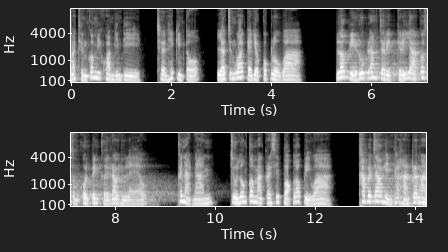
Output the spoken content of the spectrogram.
มาถึงก็มีความยินดี เชิญให้กินโต๊ะ แล้วจึงว่าแก่เดียวกกโลว่า เล่าปีรูปร่างจริตกิริยาก็สมควรเป็นเขยเราอยู่แล้ว ขณะนั้นจูลงก็มากระซิบบอกเล่าปีว่า ข้าพเจ้าเห็นทหารประมาณ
